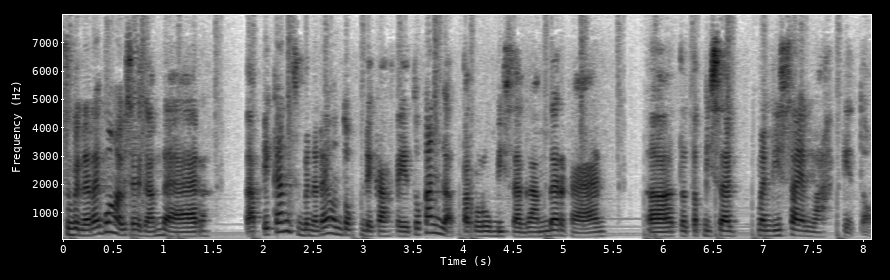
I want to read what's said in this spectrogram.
sebenarnya gue nggak bisa gambar, tapi kan sebenarnya untuk di kafe itu kan nggak perlu bisa gambar kan, uh, tetap bisa mendesain lah gitu.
